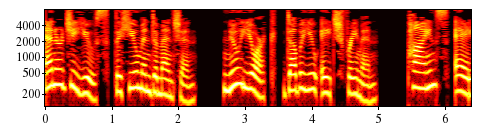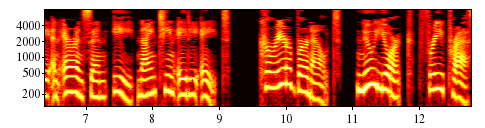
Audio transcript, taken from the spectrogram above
Energy Use, The Human Dimension. New York, W. H. Freeman. Pines, A. and Aronson, E. 1988. Career Burnout. New York, Free Press.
